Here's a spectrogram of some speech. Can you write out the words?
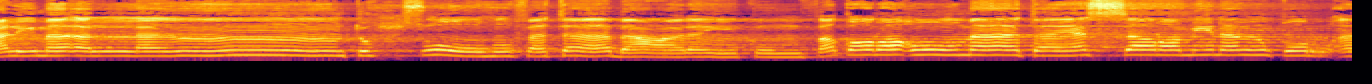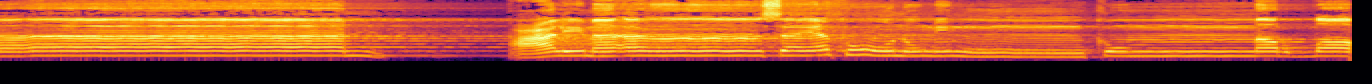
علم أن لن تحصوه فتاب عليكم فاقرؤوا ما تيسر من القرآن. علم أن سيكون منكم مرضى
